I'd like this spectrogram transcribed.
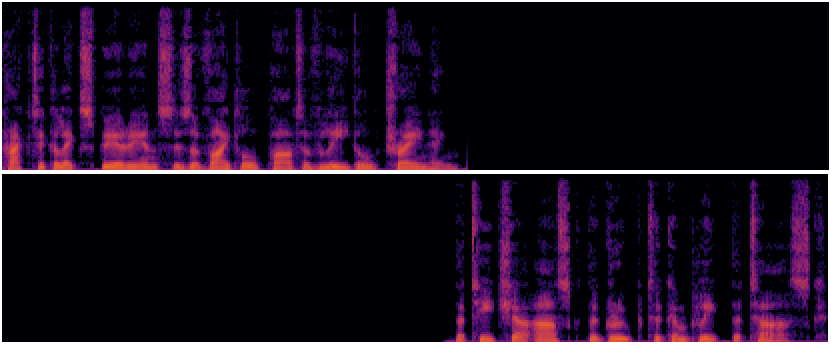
Practical experience is a vital part of legal training. The teacher asked the group to complete the task.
